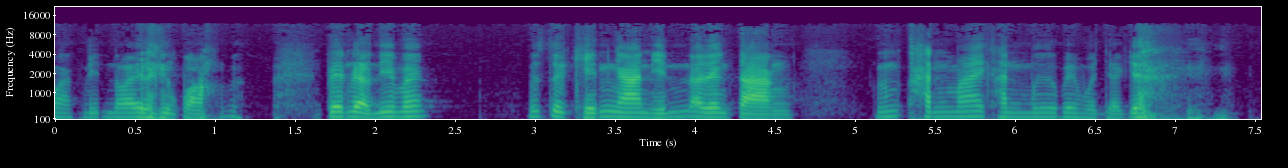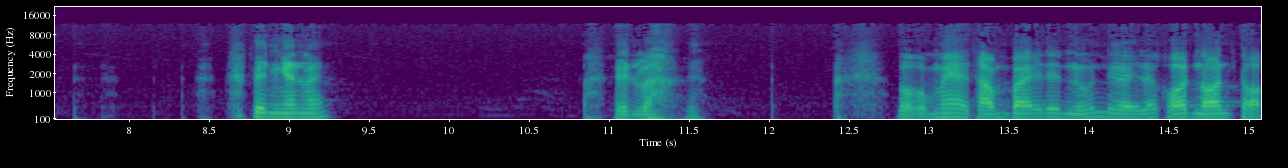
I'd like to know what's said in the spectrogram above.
มากนิดน้อยอะไรฟังเป็นแบบนี้ไหมรู้สึกเห็นงานเห็นอะไรต่างๆ มันคันไม้คันมือไปหมดอยากจะเป็นงั้นไหมเป็นว่าบอกว่าแม่ทำไปได้หนูเหนื่อยแล้วขอนอนต่อ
